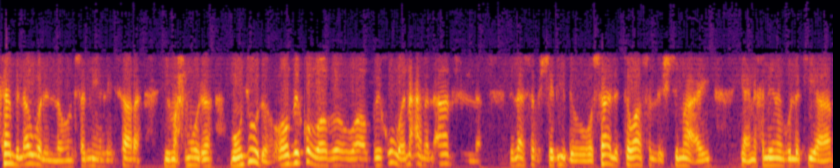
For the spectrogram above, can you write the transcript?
كان بالأول اللي هو نسميه الإثارة المحمودة موجودة وبقوه وبقوه نعم الآن في للأسف الشديد وسائل التواصل الاجتماعي يعني خلينا نقول لك إياها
